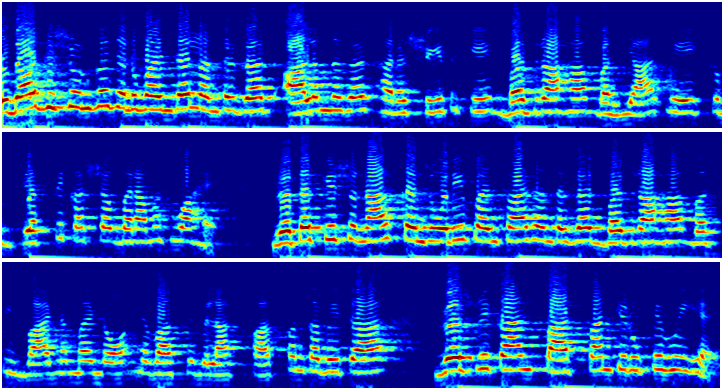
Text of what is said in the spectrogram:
उधर किशनगंज अनुमंडल अंतर्गत आलमनगर थाना क्षेत्र के बजराहा बहियार में एक व्यक्ति का शव बरामद हुआ है। मृतक की शनाख्त कंजोरी पंचायत अंतर्गत बजराहा बस्ती वार्ड नंबर नौ, निवासी विलास पासवान का बेटा रजनीकांत पासवान के रूप में हुई है।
